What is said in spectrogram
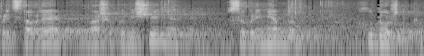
представляем наше помещение современным художникам.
